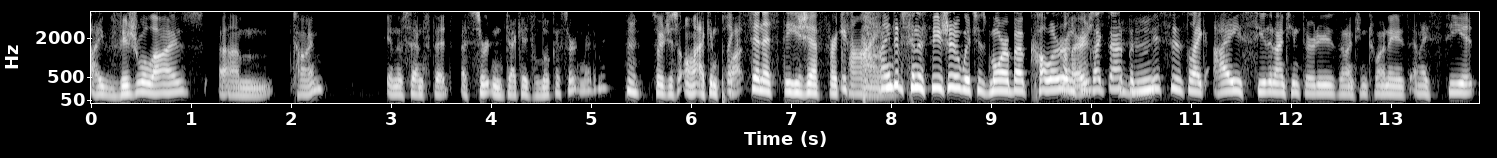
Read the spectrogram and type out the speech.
I visualize um, time in the sense that a certain decades look a certain way to me. Hmm. So just uh, I can plot. Like synesthesia for it's time. kind of synesthesia, which is more about color and things like that. But mm-hmm. this is like I see the 1930s, the 1920s, and I see it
